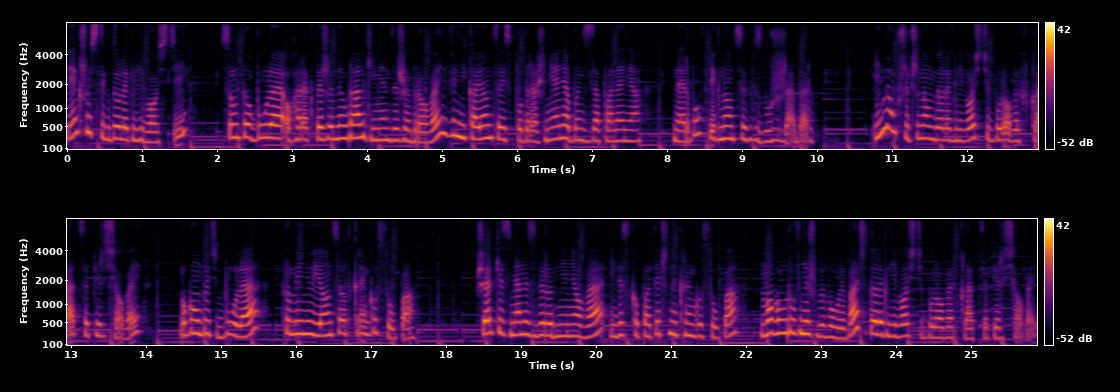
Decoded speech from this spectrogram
Większość z tych dolegliwości są to bóle o charakterze neuralgii międzyżebrowej wynikającej z podrażnienia bądź zapalenia nerwów biegnących wzdłuż żeber. Inną przyczyną dolegliwości bólowych w klatce piersiowej mogą być bóle promieniujące od kręgosłupa. Wszelkie zmiany zwyrodnieniowe i dyskopatyczne kręgosłupa mogą również wywoływać dolegliwości bólowe w klatce piersiowej.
